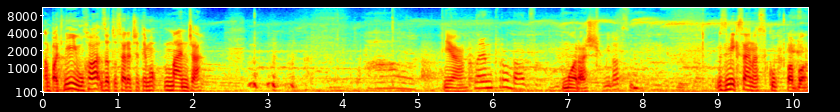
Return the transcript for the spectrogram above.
ampak ni juha, zato se reče temu manža. Ja, moram probati. moraš. Soup. Zmiksaj nas skup, pa bo.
